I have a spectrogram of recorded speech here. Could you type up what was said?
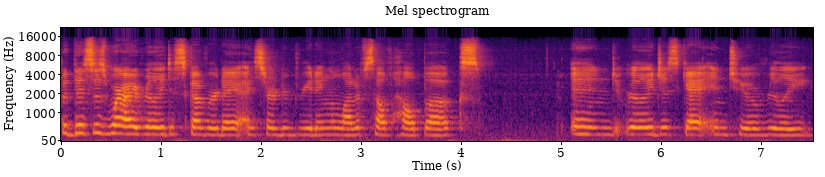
But this is where I really discovered it. I started reading a lot of self help books and really just get into a really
